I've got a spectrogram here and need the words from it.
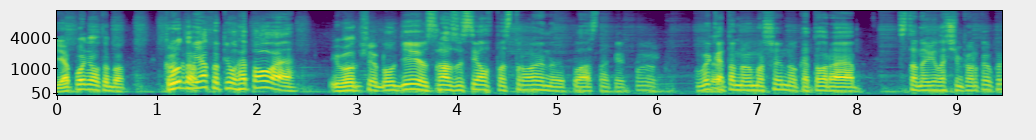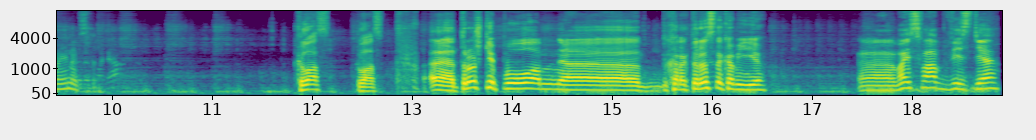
Я понял тебе. Круто. Поэтому я купил готовое. І от Вообще балдею, сразу сел в построенную, классно какую выкатанную машину, которая становилась чемпионкой Украины, кстати. клас, клас. Е, трошки по е, характеристикам її. Вайсвап везде.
